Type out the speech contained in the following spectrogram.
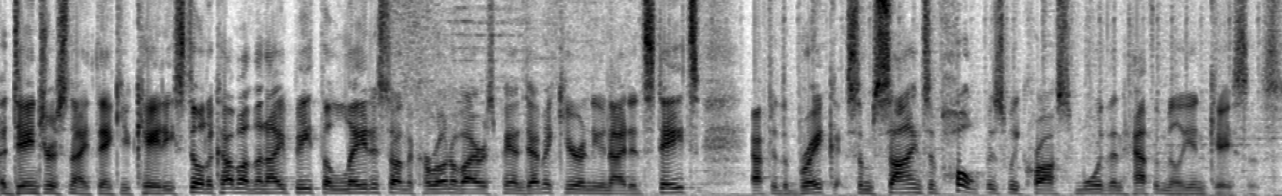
A dangerous night. Thank you, Kaiti. Still to come on the night beat, the latest on the coronavirus pandemic here in the United States. After the break, some signs of hope as we cross more than half a million cases.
